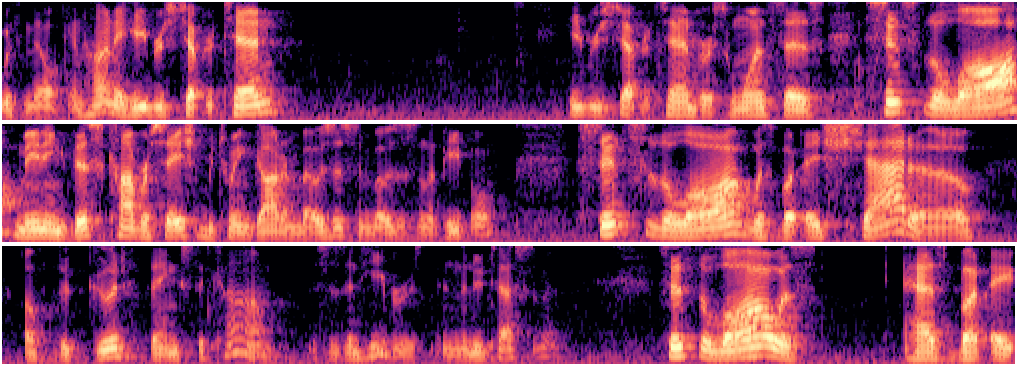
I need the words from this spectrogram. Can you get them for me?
with milk and honey. Hebrews chapter 10. Hebrews chapter 10, verse 1 says, Since the law, meaning this conversation between God and Moses and Moses and the people, since the law was but a shadow of the good things to come. This is in Hebrews, in the New Testament. Since the law was, has but a,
